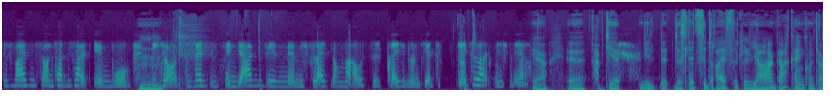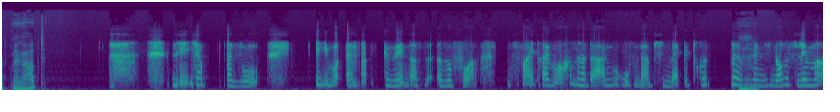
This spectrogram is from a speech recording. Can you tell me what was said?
ich weiß nicht, sonst hatte ich halt irgendwo Mhm. die Chance und wenn es in zehn Jahren gewesen wäre, mich vielleicht nochmal auszusprechen und jetzt geht es halt nicht mehr. Ja, äh, habt ihr die, das letzte Dreivierteljahr gar keinen Kontakt mehr gehabt? Nee, ich habe also ich ähm, gesehen, dass also vor zwei, drei Wochen hat er angerufen, da habe ich ihn weggedrückt. Das Mhm. finde ich noch schlimmer,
